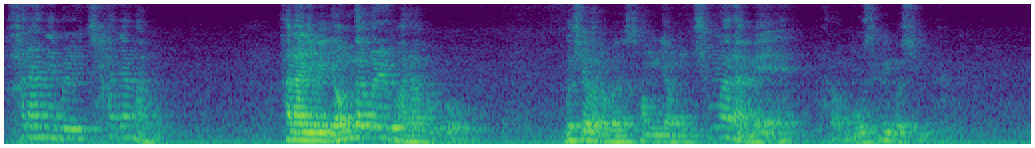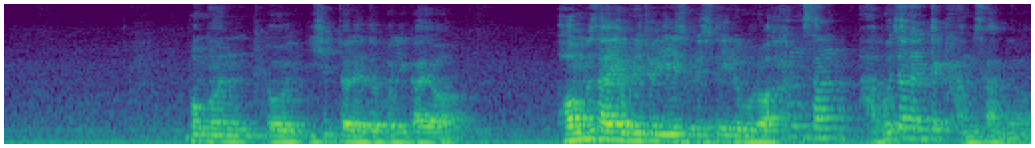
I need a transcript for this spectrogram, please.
하나님을 찬양하고 하나님의 영광을 바라보고 이것이 여러분 성령 충만함의 바로 모습인 것입니다. 본문 또 20절에도 보니까요. 범사에 우리 주 예수 그리스도의 이름으로 항상 아버지 하나님께 감사하며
